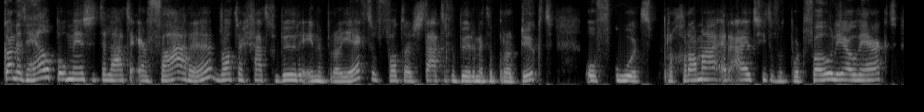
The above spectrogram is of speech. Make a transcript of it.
Kan het helpen om mensen te laten ervaren wat er gaat gebeuren in een project, of wat er staat te gebeuren met een product, of hoe het programma eruit ziet, of het portfolio werkt.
